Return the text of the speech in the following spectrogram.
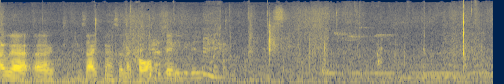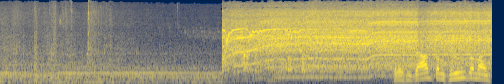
Äh, äh, wie sagt man, so eine Karte drin? Präsident am Schrauben, meinst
